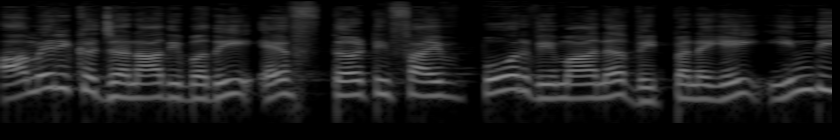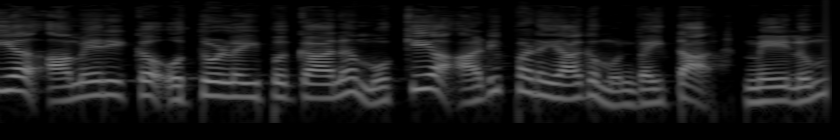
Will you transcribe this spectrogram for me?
அமெரிக்க ஜனாதிபதி எஃப் தேர்ட்டி ஃபைவ் போர் விமான விற்பனையை இந்திய அமெரிக்க ஒத்துழைப்புக்கான முக்கிய அடிப்படையாக முன்வைத்தார். மேலும்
